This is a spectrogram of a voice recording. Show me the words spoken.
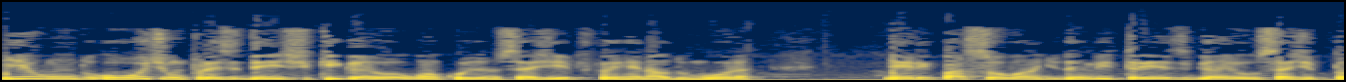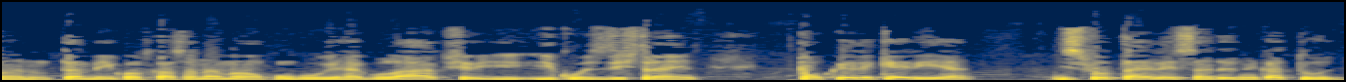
E um o último presidente que ganhou alguma coisa no Sergipe foi Reinaldo Moura. Ele passou o ano de 2013, ganhou o Sergipano também com as calças na mão, com gol irregular, cheio de, de coisas estranhas, porque ele queria disputar a eleição em 2014.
